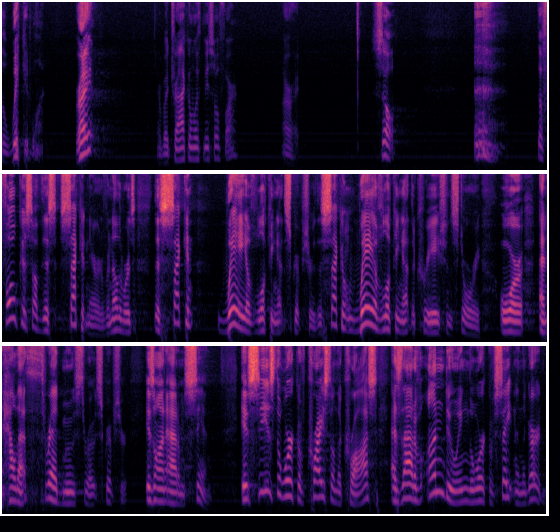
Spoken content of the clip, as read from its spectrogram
the wicked one. Right? Everybody tracking with me so far? All right. So, the focus of this second narrative, in other words, the second way of looking at scripture the second way of looking at the creation story or and how that thread moves throughout scripture is on adam's sin it sees the work of Christ on the cross as that of undoing the work of Satan in the garden,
